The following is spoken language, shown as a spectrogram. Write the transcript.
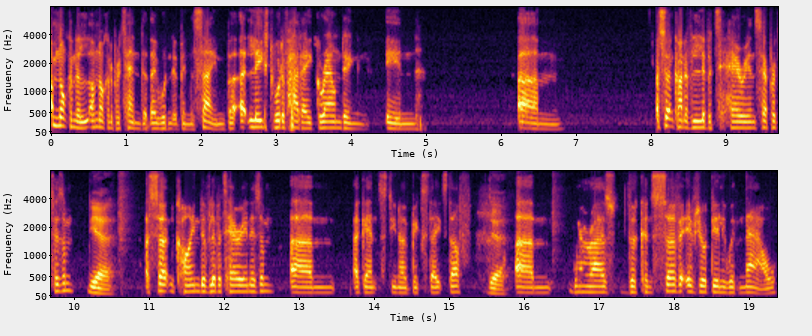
I'm not going to. I'm not going to pretend that they wouldn't have been the same, but at least would have had a grounding in um, a certain kind of libertarian separatism, yeah, a certain kind of libertarianism um, against you know big state stuff. yeah, Um, whereas the conservatives you're dealing with now,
